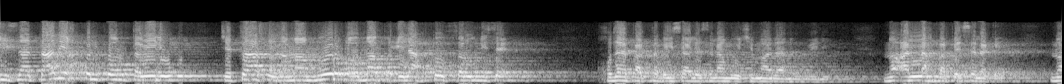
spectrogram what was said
عیسی تا دې خپل قوم ته ویلو چې تاسو زما مور او ما په الہ تو سرونی سه خدای پاک ته عیسی علی السلام و چې ما دا نه ویلي نو الله به فیصله کوي نو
